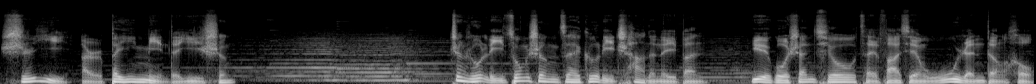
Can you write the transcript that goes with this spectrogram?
失意而悲悯的一生。正如李宗盛在歌里唱的那般。越过山丘，才发现无人等候。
